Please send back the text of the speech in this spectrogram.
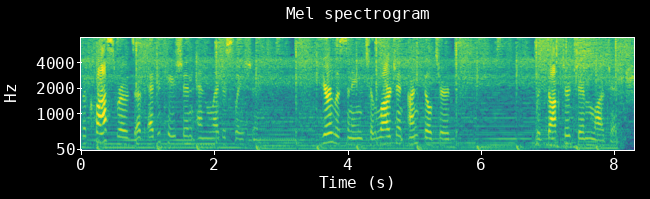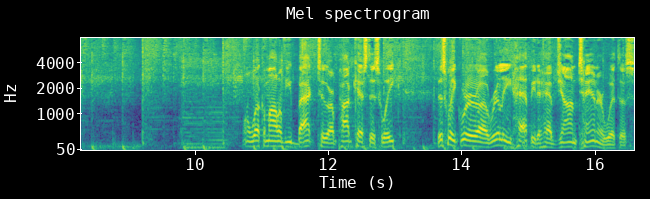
the crossroads of education and legislation. You're listening to Largent Unfiltered with Dr. Jim Largent. I want to welcome all of you back to our podcast this week. This week, we're uh, really happy to have John Tanner with us.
